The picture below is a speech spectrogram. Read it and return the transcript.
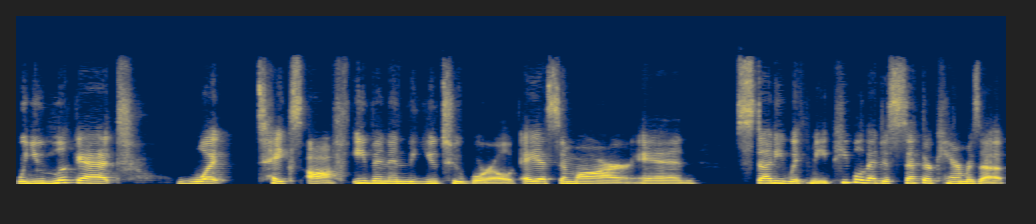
when you look at what takes off, even in the YouTube world, ASMR and study with me, people that just set their cameras up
